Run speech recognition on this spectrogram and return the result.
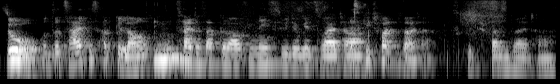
So, unsere Zeit ist abgelaufen. Unsere Zeit ist abgelaufen, nächstes Video geht's weiter. Es geht spannend weiter. es geht spannend weiter.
